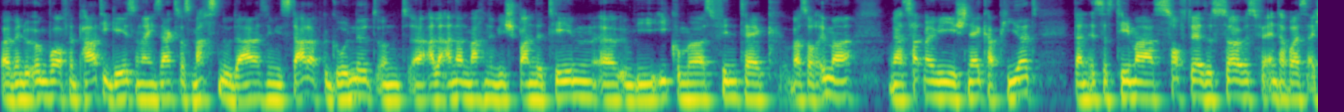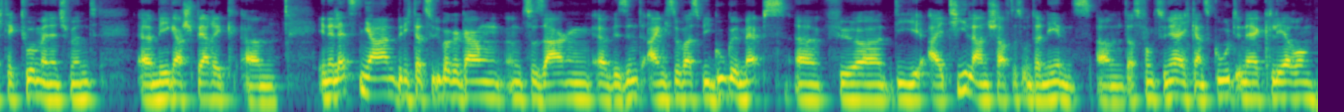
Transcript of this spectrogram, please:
Weil wenn du irgendwo auf eine Party gehst und eigentlich sagst, was machst du da? Das ist irgendwie ein Startup gegründet und äh, alle anderen machen irgendwie spannende Themen, äh, irgendwie E-Commerce, Fintech, was auch immer. Und das hat man irgendwie schnell kapiert dann ist das Thema Software as a Service für Enterprise Architekturmanagement äh, mega sperrig. Ähm, in den letzten Jahren bin ich dazu übergegangen, um zu sagen, äh, wir sind eigentlich sowas wie Google Maps äh, für die IT-Landschaft des Unternehmens. Ähm, das funktioniert eigentlich ganz gut in der Erklärung,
